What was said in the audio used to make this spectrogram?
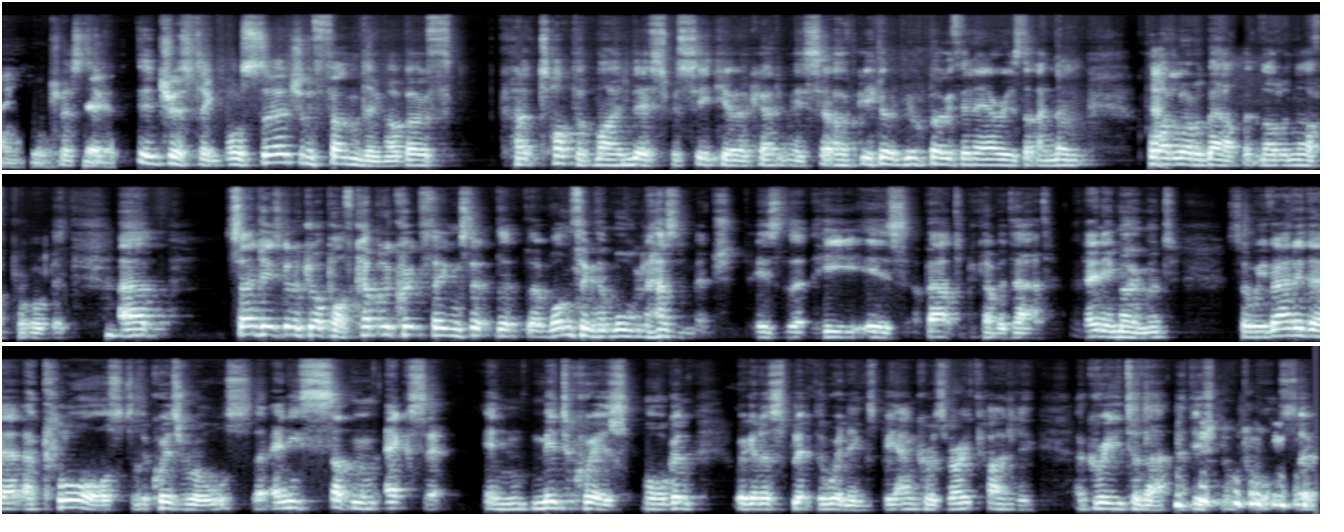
Thank you. Interesting. Yeah. Interesting. Well, search and funding are both kind of top of my list with CTO Academy. So you're both in areas that I know quite a lot about, but not enough probably. Uh, Sanjay's going to drop off. A couple of quick things. That, that, that, one thing that Morgan hasn't mentioned is that he is about to become a dad at any moment. So we've added a, a clause to the quiz rules that any sudden exit in mid quiz, Morgan, we're going to split the winnings. Bianca has very kindly agreed to that additional clause. So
